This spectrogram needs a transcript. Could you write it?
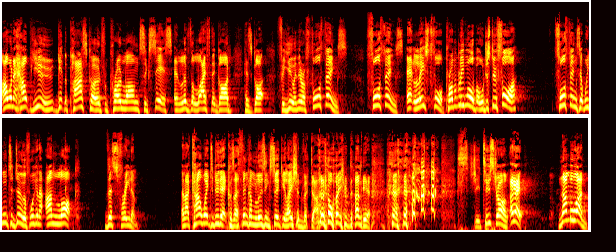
I want to help you get the passcode for prolonged success and live the life that God has got for you. And there are four things, four things, at least four, probably more, but we'll just do four. Four things that we need to do if we're going to unlock this freedom. And I can't wait to do that because I think I'm losing circulation, Victor. I don't know what you've done here. Too strong. Okay, number one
